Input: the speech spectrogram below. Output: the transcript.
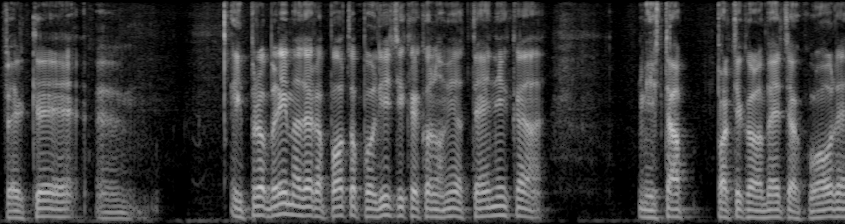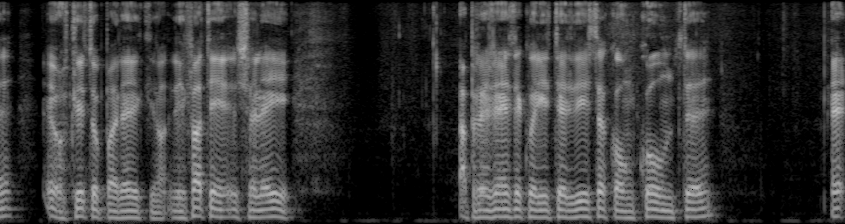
Perché eh, il problema del rapporto politica-economia tecnica mi sta particolarmente a cuore e ho scritto parecchio. Infatti se lei ha presente quell'intervista con Conte e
